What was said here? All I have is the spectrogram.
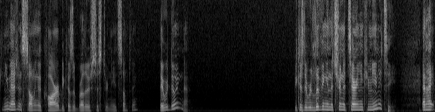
Can you imagine selling a car because a brother or sister needs something? They were doing that. Because they were living in the Trinitarian community. And I,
